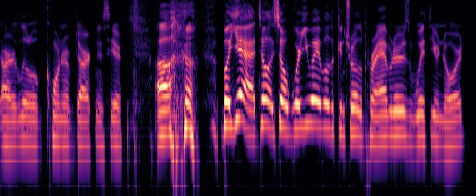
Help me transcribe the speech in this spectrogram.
our little corner of darkness here. Uh, but yeah, totally. So were you able to control the parameters with your Nord?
